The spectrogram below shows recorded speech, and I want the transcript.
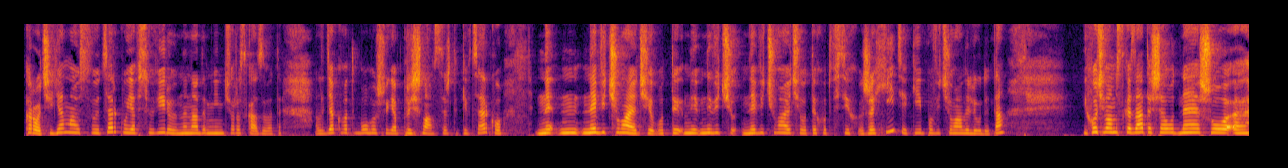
коротше, я маю свою церкву, я все вірю, не треба мені нічого розказувати. Але дякувати Богу, що я прийшла все ж таки в церкву, не, не відчуваючи, от, не, не, відчу, не відчуваючи отих от всіх жахіть, які повідчували люди. Та? І хочу вам сказати ще одне, що е,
